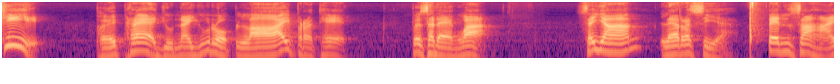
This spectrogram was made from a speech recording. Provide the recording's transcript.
ที่เผยแพร่อยู่ในยุโรปหลายประเทศ เพื่อแสดงว่า สยามและรัสเซียเป็นสหาย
